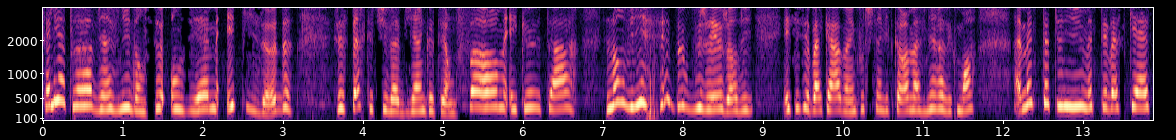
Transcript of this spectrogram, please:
Salut à toi, bienvenue dans ce onzième épisode. J'espère que tu vas bien, que tu es en forme et que tu as l'envie de bouger aujourd'hui. Et si c'est pas le cas, ben écoute, je t'invite quand même à venir avec moi, à mettre ta tenue, mettre tes baskets,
